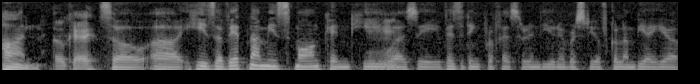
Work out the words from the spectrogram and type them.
Hanh. okay. So uh, he's a Vietnamese monk, and he Mhm. was a visiting professor in the University of Columbia here.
